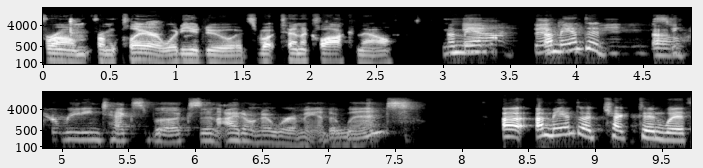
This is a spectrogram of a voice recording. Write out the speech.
from from claire. What do you do? It's about 10 o'clock now. Amanda- Becky Amanda- went oh. here reading textbooks, and I don't know where Amanda went. Uh, Amanda checked in with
